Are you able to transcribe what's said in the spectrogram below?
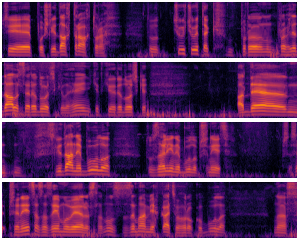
чи по слідах трактора. Тут чуть-чуть так проглядалися рядочки, легенькі такі рядочки. А де сліда не було, то взагалі не було пшениці. Пшениця за зиму виросла. Ну, зима м'яка цього року була у нас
